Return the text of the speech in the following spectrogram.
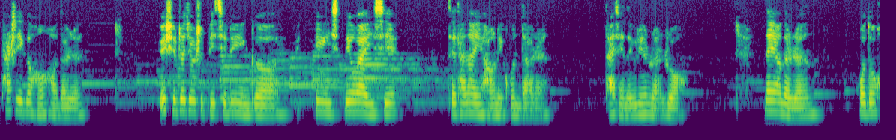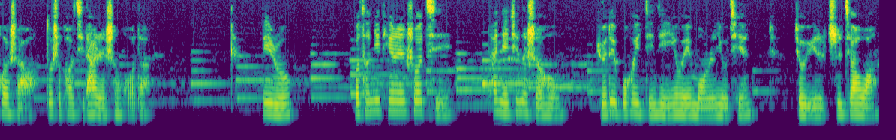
他是一个很好的人。也许这就是比起另一个另一另外一些在他那一行里混的人，他显得有点软弱。那样的人。或多或少都是靠其他人生活的。例如，我曾经听人说起，他年轻的时候绝对不会仅仅因为某人有钱就与之交往。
